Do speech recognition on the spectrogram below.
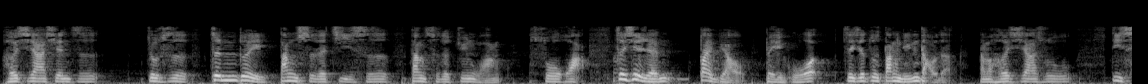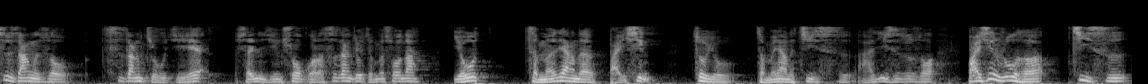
何西阿先知就是针对当时的祭司、当时的君王说话。这些人代表北国，这些都是当领导的。那么何西阿书第四章的时候，四章九节，神已经说过了。四章九怎么说呢？有怎么样的百姓，就有怎么样的祭司啊。意思就是说，百姓如何，祭司。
